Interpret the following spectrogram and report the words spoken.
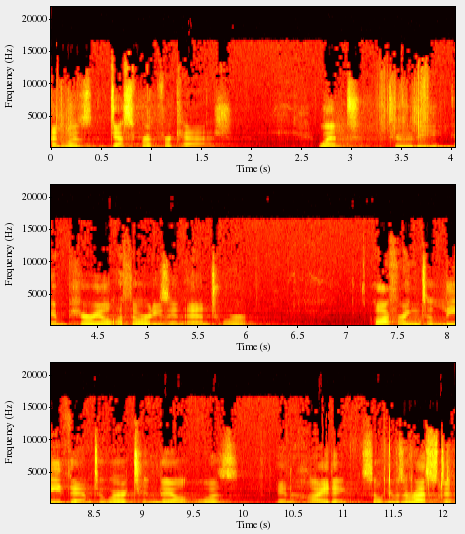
and was desperate for cash went to the imperial authorities in Antwerp, offering to lead them to where Tyndale was in hiding. So he was arrested,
